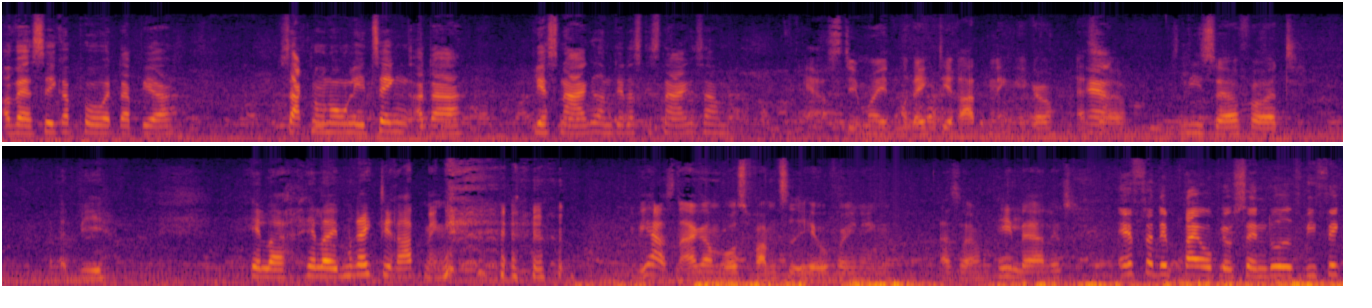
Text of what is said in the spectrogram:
Og være sikker på, at der bliver sagt nogle ordentlige ting, og der bliver snakket om det, der skal snakkes om. Ja, stemmer i den rigtige retning, ikke? Altså, Ja. lige sørge for, at, at vi hælder, hælder i den rigtige retning. vi har snakket om vores fremtid i Hæveforeningen. Altså, helt ærligt. Efter det brev blev sendt ud, vi fik,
